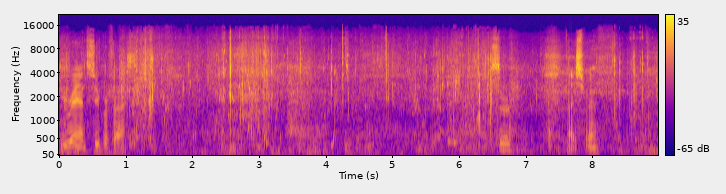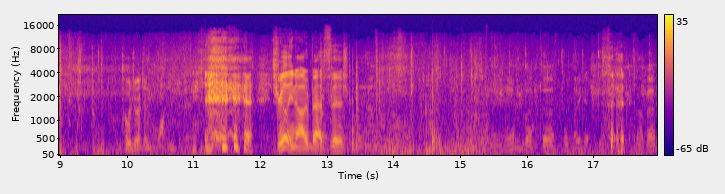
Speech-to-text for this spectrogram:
he ran super fast. Thanks, sir. Nice man. I Told you I didn't want you today. it's really not a bad fish. Don't him, but uh, we'll take it. Not bad.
